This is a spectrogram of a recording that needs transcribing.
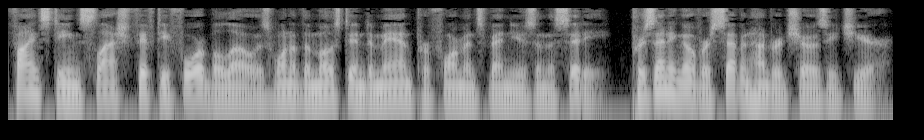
Feinstein 54 Below is one of the most in demand performance venues in the city, presenting over 700 shows each year.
